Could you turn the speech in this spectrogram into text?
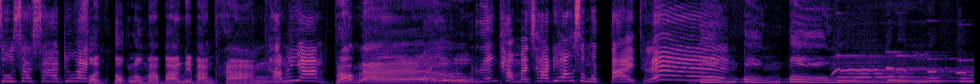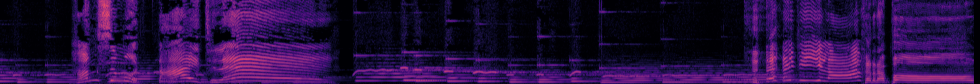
ซูซาซาด้วยฝนตกลงมาบ้างในบางครั้งพร้อมหรือยัง พร้อมแล้วไปรู้เรื่องธรรมชาติที่ห้องสมุดใต้ทะเลบุงบุงบุงห้องสมุดใต้ทะเล พี่ยีรับครับผม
